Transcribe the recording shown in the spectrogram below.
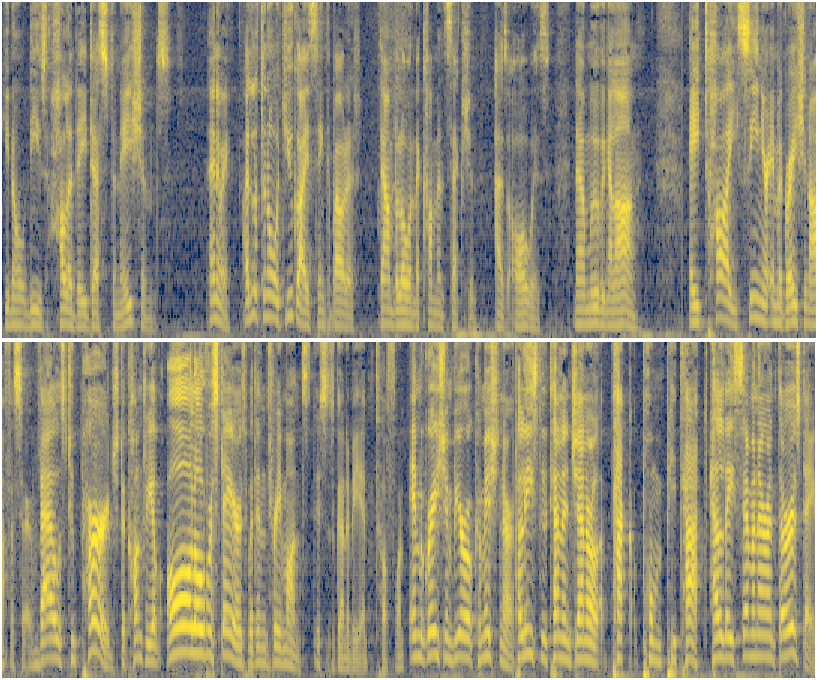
you know, these holiday destinations. Anyway, I'd love to know what you guys think about it down below in the comment section, as always. Now, moving along. A Thai senior immigration officer vows to purge the country of all overstayers within three months. This is going to be a tough one. Immigration Bureau Commissioner, Police Lieutenant General Pak Pumpitat held a seminar on Thursday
